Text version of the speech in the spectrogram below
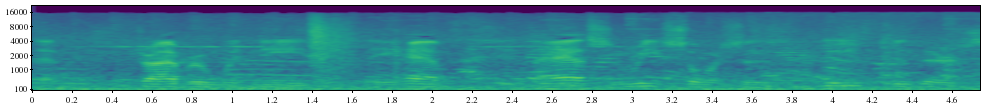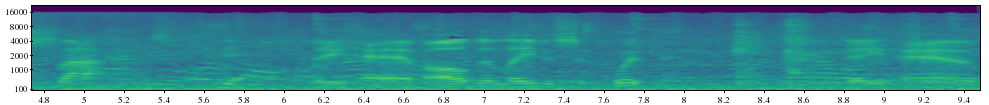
that driver would need. They have vast resources due to their size. They have all the latest equipment. They have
